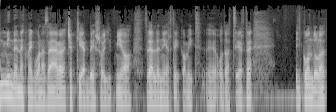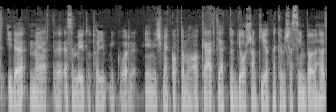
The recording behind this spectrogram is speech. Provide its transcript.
mindennek megvan az ára, csak kérdés, hogy mi az ellenérték, amit odaadsz érte egy gondolat ide, mert eh, eszembe jutott, hogy mikor én is megkaptam a kártyát, tök gyorsan kijött nekem is a Simple-hez,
